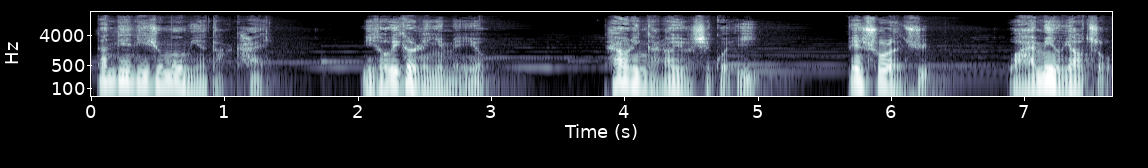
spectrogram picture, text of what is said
但电梯却莫名的打开，里头一个人也没有。谭咏麟感到有些诡异，便说了句：“我还没有要走。”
